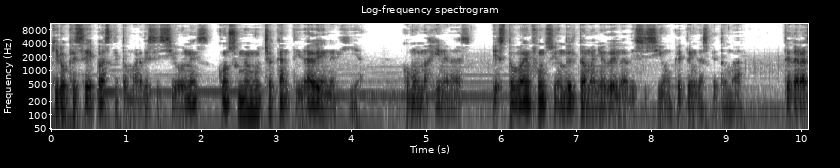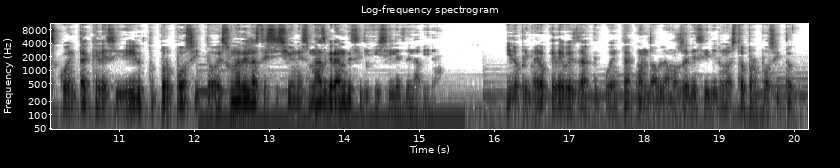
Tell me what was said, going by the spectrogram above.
Quiero que sepas que tomar decisiones consume mucha cantidad de energía. Como imaginarás, esto va en función del tamaño de la decisión que tengas que tomar. Te darás cuenta que decidir tu propósito es una de las decisiones más grandes y difíciles de la vida. Y lo primero que debes darte cuenta cuando hablamos de decidir nuestro propósito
